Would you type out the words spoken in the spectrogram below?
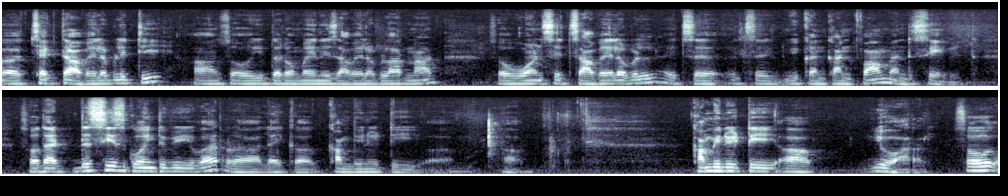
uh, check the availability. Uh, so if the domain is available or not so once it's available it's a it's a you can confirm and save it. So that this is going to be your uh, like a community uh, uh, community uh, url so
